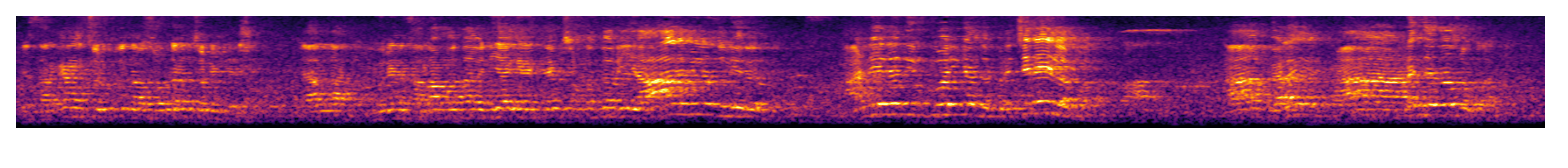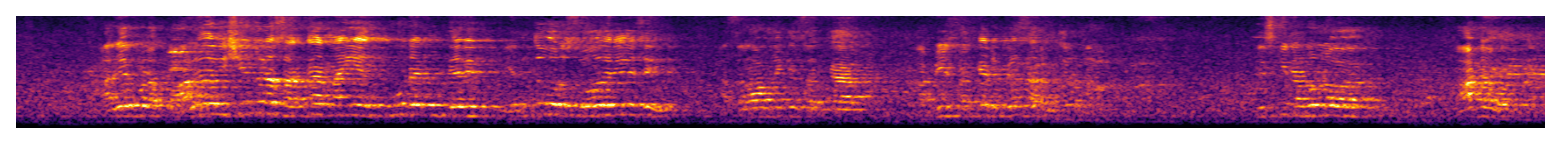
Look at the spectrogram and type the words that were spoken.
இது சர்க்காரம் சொல்லிட்டு நான் சொல்றேன்னு சொல்லிட்டு. யாரெல்லாம் யூரின் சலாம தான் வெளியாகிறேன் தேவை சொன்னது அவர் யாருமே இல்லை சொல்லிடுறது. அன்னையிலேருந்து இப்போ வரைக்கும் அந்த பிரச்சனையே இல்லைப்பா நான் விலக நான் அடைஞ்சதான் சொல்றேன். அதே போல பல விஷயத்துல சர்க்கார் நான் என் கூட இருந்து தேவை. எந்த ஒரு சோதனையிலும் சரி. அஸ்ஸலாமு சர்க்கார் அப்படின்னு சர்க்கார் பேச ஆரம்பிச்சிடணும் மிஸ்கி நடுவில் ஆட்டோ ஓட்டுறேன்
